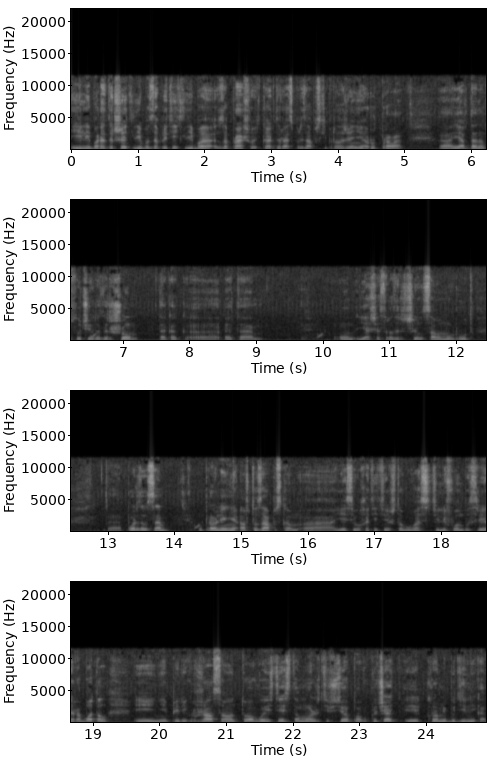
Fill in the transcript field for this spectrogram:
и либо разрешить, либо запретить, либо запрашивать каждый раз при запуске приложения root права. А, я в данном случае разрешу, так как а, это он, я сейчас разрешил самому root а, пользоваться. Управление автозапуском. Если вы хотите, чтобы у вас телефон быстрее работал и не перегружался он, то вы, естественно, можете все повыключать, и кроме будильника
